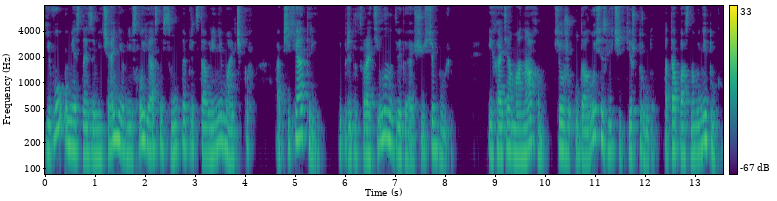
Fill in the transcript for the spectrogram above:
Его уместное замечание внесло ясность в смутное представление мальчиков о психиатрии и предотвратило надвигающуюся бурю. И хотя монахам все же удалось излечить Гертруду от опасного недуга,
